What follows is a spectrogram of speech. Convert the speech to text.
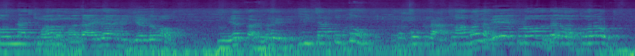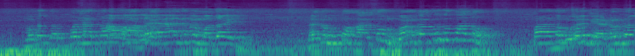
ઓમ. નાચો. મને મજા આવી જાય તો બાપ. મેં કહ્યું જ વિચારતો તો કોક નાચવા આવે ને. એકલો હતો. રહું. મને દબ્બા નાચવા આ વાલે આયા મજા આવી નકર હું તો હાલ તો ઊંઘવાનું કરતો તો પાછો. પણ આ તો એ બેઠો તો.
